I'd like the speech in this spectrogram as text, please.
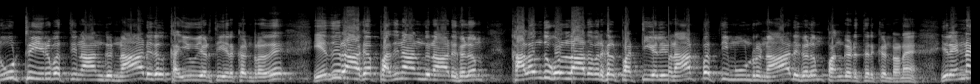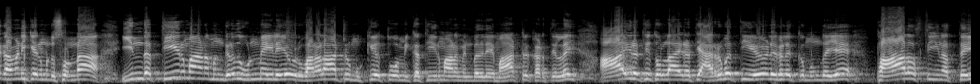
நூற்றி இருபத்தி நான்கு நாடுகள் கையுயர்த்தி இருக்கின்றது. எதிராக பதினான்கு நாடுகளும் கலந்து கொள்ளாதவர்கள் பட்டியலில் நாற்பத்தி மூன்று நாடுகளும் பங்கெடுத்திருக்கின்றன. இதில் என்ன கவனிக்கணும் என்று சொன்னா இந்த தீர்மானம்ங்கிறது உண்மையிலேயே ஒரு வரலாற்று முக்கியத்துவம் மிக்க தீர்மானம் என்பதிலே மாற்று கடத்தில்லை ஆயிரத்தி தொள்ளாயிரத்தி அறுபத்தி ஏழுகளுக்கு முந்தைய பாலஸ்தீனத்தை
